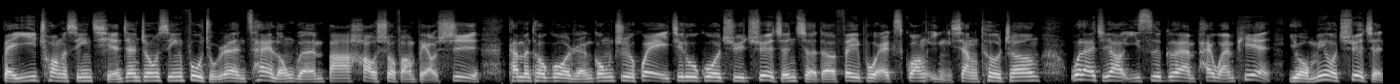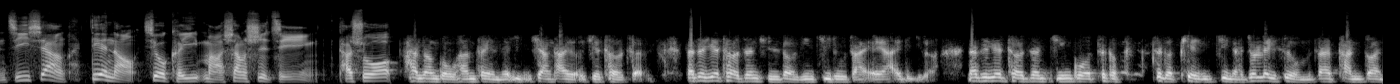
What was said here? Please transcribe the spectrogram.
北医创新前瞻中心副主任蔡龙文八号受访表示，他们透过人工智慧记录过去确诊者的肺部 X 光。影像特征，未来只要疑似个案拍完片，有没有确诊迹象，电脑就可以马上示警。他说，判断过武汉肺炎的影像，它有一些特征，那这些特征其实都已经记录在 AI 里了。那这些特征经过这个这个片一进来，就类似我们在判断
